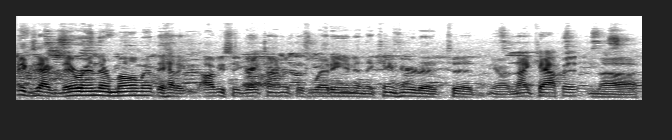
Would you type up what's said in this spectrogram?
Exactly. They were in their moment. They had a, obviously a great time at this wedding, and they came here to, to you know nightcap it, and uh,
